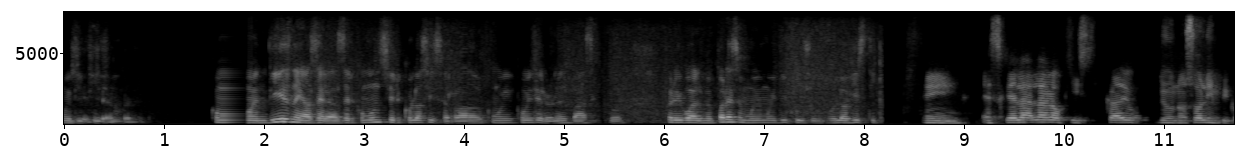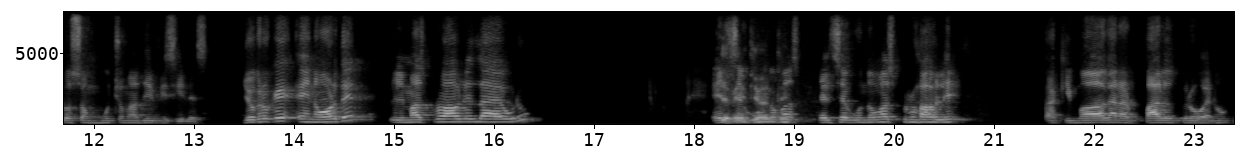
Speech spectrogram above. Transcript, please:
Muy difícil. Como en Disney, hacer, hacer como un círculo así cerrado, como, como hicieron en el básico. Pero igual me parece muy, muy difícil. logística. Sí, es que la, la logística de, de unos Olímpicos son mucho más difíciles yo creo que en orden, el más probable es la euro. El segundo, más, el segundo más probable, aquí me va a ganar palos, pero bueno,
